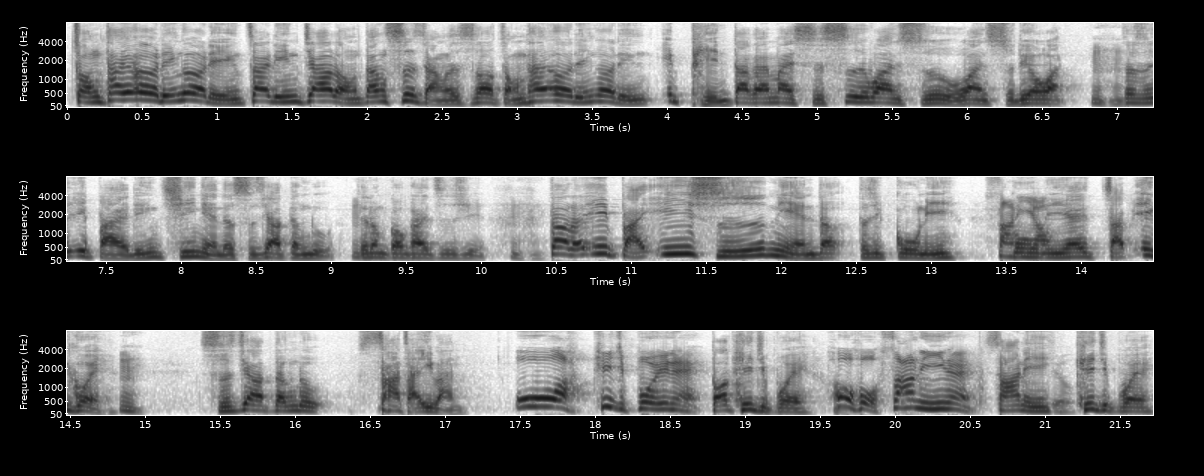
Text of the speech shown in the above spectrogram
总泰二零二零在林佳龙当市长的时候，总泰二零二零一平大概卖十四万、十五万、十六万，这是一百零七年的实价登录，这种公开资讯。到了一百一十年的，就是古年，古年的十一月，嗯，实价登录三十一万，哇，起一倍呢，多起一倍，嚯嚯，三年呢，三年起一倍，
